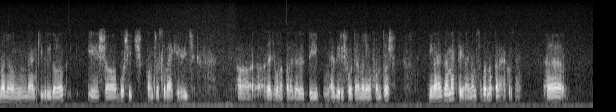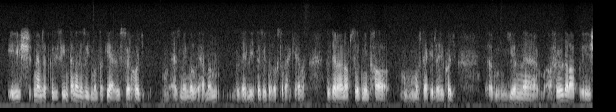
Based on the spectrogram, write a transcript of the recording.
nagyon rendkívüli dolog, és a Bosics kontra Szlovákia ügy az egy hónappal ezelőtti, ezért is volt olyan nagyon fontos, mivel ezzel meg tényleg nem szabadna találkozni. És nemzetközi szinten ez az ügy mondta ki először, hogy ez még valójában egy létező dolog Szlovákiában. Ez ugyanolyan abszurd, mintha most elképzeljük, hogy jönne a földalap, és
